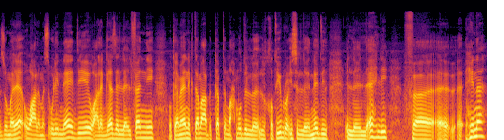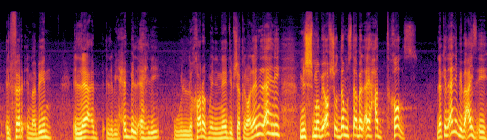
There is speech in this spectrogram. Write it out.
زملائه وعلى مسؤولي النادي وعلى الجهاز الفني وكمان اجتمع بالكابتن محمود الخطيب رئيس النادي الأهلي. فهنا الفرق ما بين اللاعب اللي بيحب الأهلي واللي خرج من النادي بشكل لأن الأهلي مش ما بيقفش قدام مستقبل أي حد خالص. لكن الأهلي بيبقى عايز إيه؟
